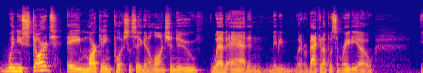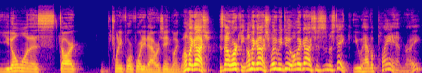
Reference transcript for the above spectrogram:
when you start a marketing push, let's say you're going to launch a new web ad and maybe whatever, back it up with some radio, you don't want to start 24, 48 hours in going, oh my gosh, it's not working. Oh my gosh, what do we do? Oh my gosh, this is a mistake. You have a plan, right?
